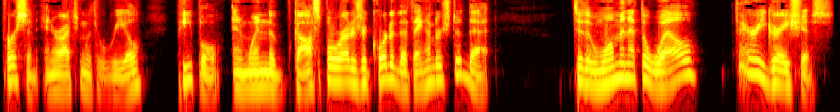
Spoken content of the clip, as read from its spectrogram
person interacting with real people, and when the gospel writers recorded that, they understood that. To the woman at the well, very gracious.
